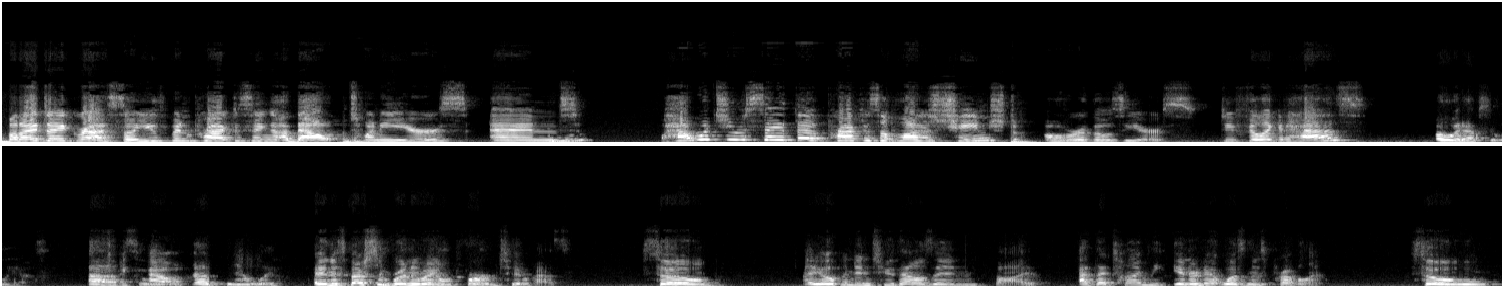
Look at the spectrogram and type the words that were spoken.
But I digress. So you've been practicing about 20 years, and Mhm. how would you say the practice of law has changed over those years? Do you feel like it has? Oh, it absolutely has. Absolutely, how? absolutely, and especially running my own firm too has. So, I opened in 2005. At that time, the internet wasn't as prevalent. So,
